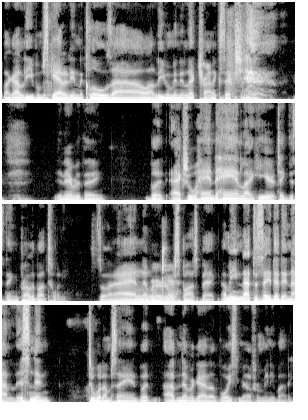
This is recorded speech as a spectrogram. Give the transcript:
Like I leave them scattered in the clothes aisle. I leave them in the electronic section and everything. But actual hand to hand, like here, take this thing, probably about 20. So I never heard a response back. I mean, not to say that they're not listening to what I'm saying, but I've never got a voicemail from anybody.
